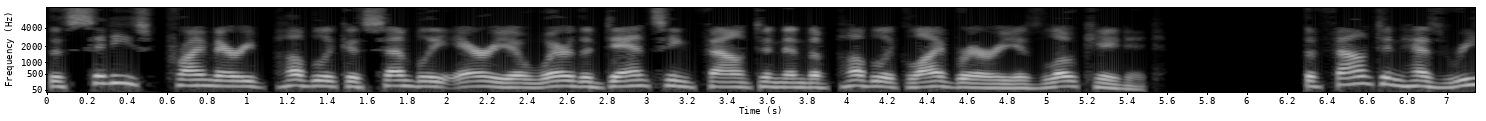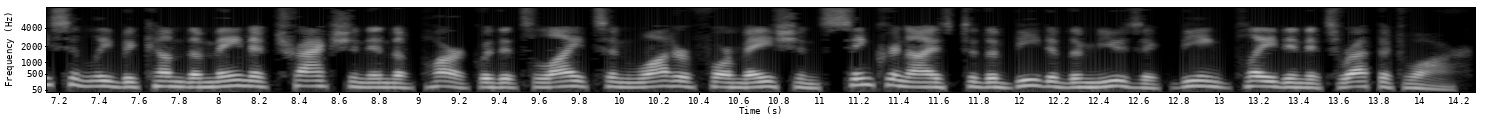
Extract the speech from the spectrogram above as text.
The city's primary public assembly area where the dancing fountain and the public library is located. The fountain has recently become the main attraction in the park with its lights and water formations synchronized to the beat of the music being played in its repertoire.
